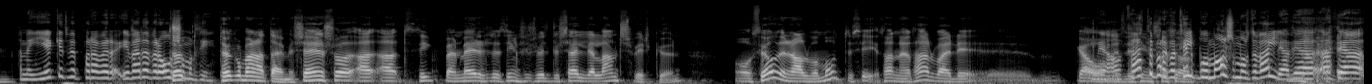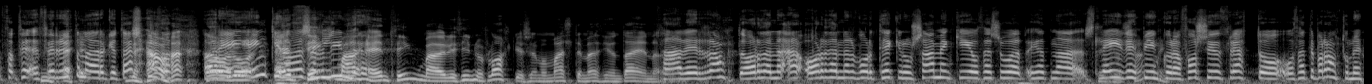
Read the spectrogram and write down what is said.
Mm. þannig að ég get bara vera, ég verði að vera ósamál því. Tökum hana dæmi, segjum svo að, að þingmenn meiri hlutu þingsins vildi selja landsvirkjun og þjóðin er alveg mótið því. Þannig að þar væri Já, þetta er bara eitthvað tilbúið mál sem að velja því að, að, að fyrir utan að það er ekki að deska það er engin á þessari línu. En þingmaður í þínu flokki sem að mælti með því um daginn Það er rangt, orðanar voru tekinu úr samengi og þessu hérna, sleið upp í einhverja fórsjöðu frétt og, og þetta er bara rangt, hún er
